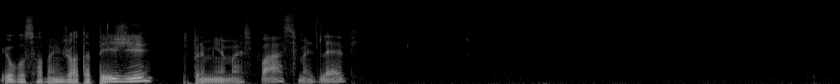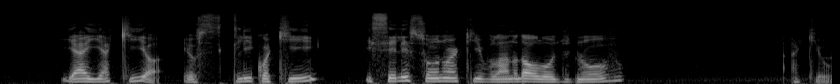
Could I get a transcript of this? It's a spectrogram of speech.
Eu vou salvar em JPG, que para mim é mais fácil, mais leve. E aí aqui, ó, eu clico aqui e seleciono o arquivo lá no download de novo. Aqui eu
